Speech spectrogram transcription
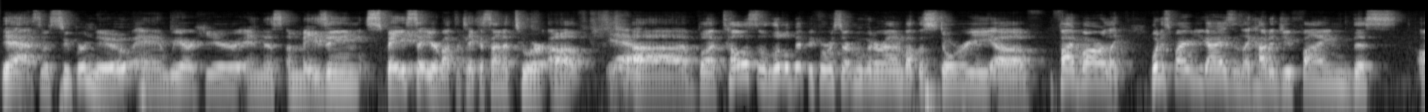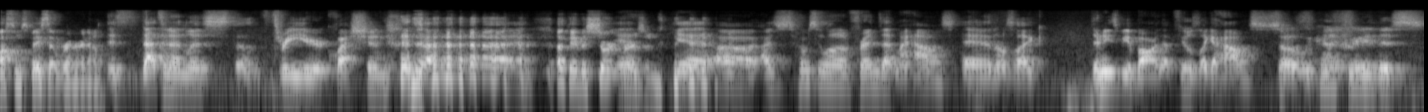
yeah, so super new, and we are here in this amazing space that you're about to take us on a tour of. Yeah. Uh, but tell us a little bit before we start moving around about the story of Five Bar. Like, what inspired you guys, and like, how did you find this awesome space that we're in right now? It's, that's an endless uh, three-year question. okay, the short version. yeah, uh, I was hosting a lot of friends at my house, and I was like, there needs to be a bar that feels like a house. So we kind of created this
